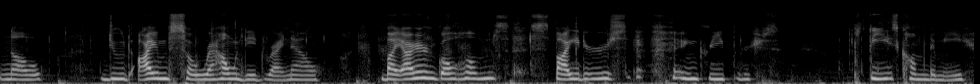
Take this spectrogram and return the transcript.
No. Dude, I'm surrounded right now by iron golems, spiders, and creepers. Please come to me.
